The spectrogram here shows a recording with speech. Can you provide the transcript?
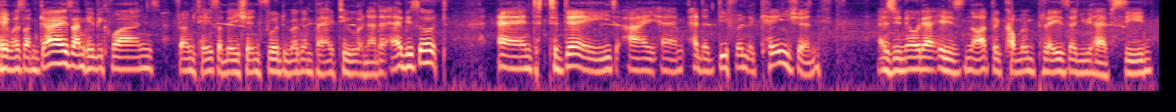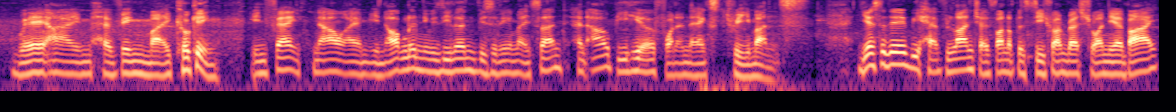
Hey what's up guys, I'm KP Kwans from Taste of Asian Food. Welcome back to another episode. And today I am at a different location. As you know that it is not the common place that you have seen where I'm having my cooking. In fact, now I'm in Auckland, New Zealand visiting my son and I'll be here for the next 3 months. Yesterday we have lunch at one of the Sichuan restaurant nearby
